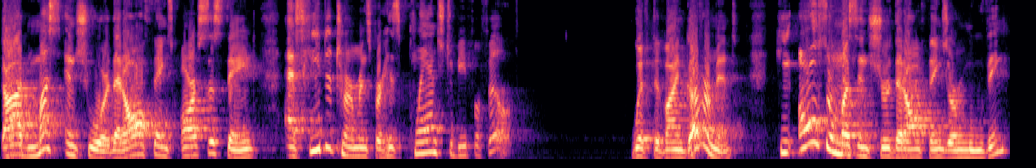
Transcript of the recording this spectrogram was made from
God must ensure that all things are sustained as He determines for His plans to be fulfilled with divine government, he also must ensure that all things are moving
